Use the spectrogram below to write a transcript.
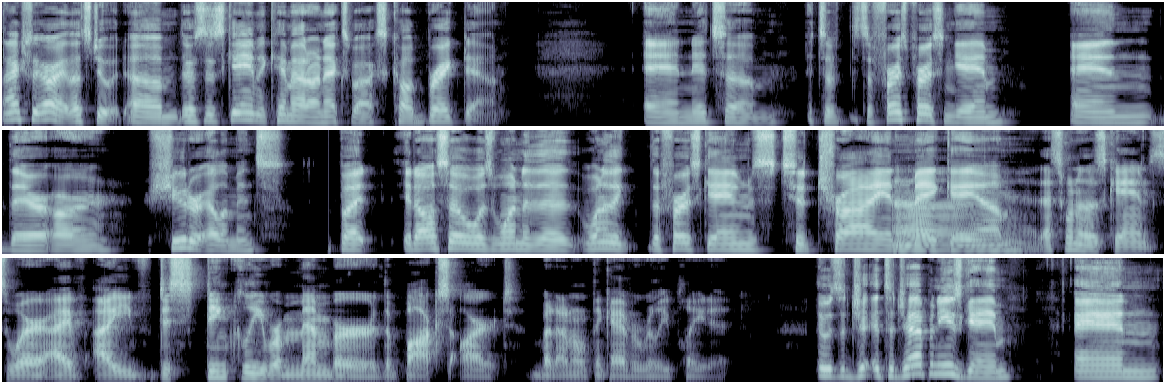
Actually, all right, let's do it. Um, there's this game that came out on Xbox called Breakdown, and it's um, it's a it's a first person game, and there are shooter elements, but it also was one of the one of the, the first games to try and make a Uh, um. yeah, That's one of those games where I I distinctly remember the box art, but I don't think I ever really played it. It was a it's a Japanese game, and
